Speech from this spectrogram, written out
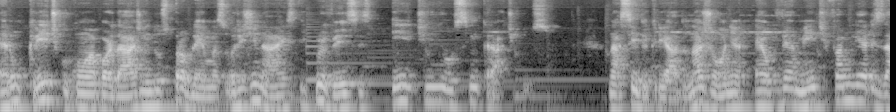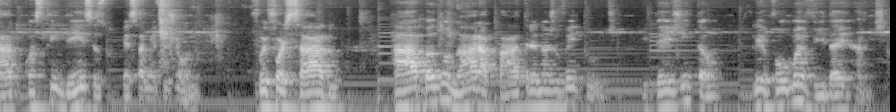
era um crítico com a abordagem dos problemas originais e, por vezes, idiosincráticos. Nascido e criado na Jônia, é obviamente familiarizado com as tendências do pensamento jônico. Foi forçado a abandonar a pátria na juventude e, desde então, levou uma vida errante,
